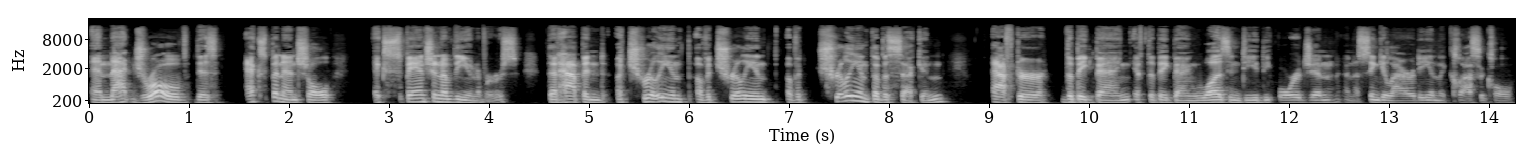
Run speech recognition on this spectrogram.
And that drove this exponential expansion of the universe that happened a trillionth of a trillionth of a trillionth of a second after the Big Bang, if the Big Bang was indeed the origin and a singularity in the classical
